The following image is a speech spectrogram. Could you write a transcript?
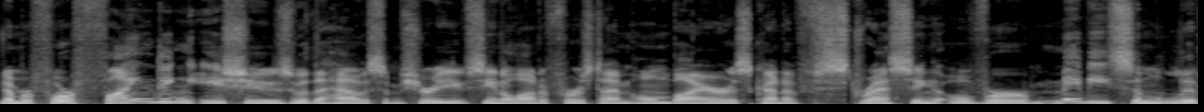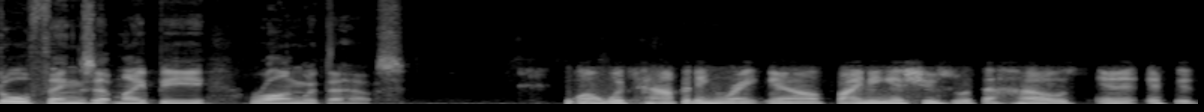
Number four, finding issues with the house. I'm sure you've seen a lot of first time home buyers kind of stressing over maybe some little things that might be wrong with the house. Well, what's happening right now, finding issues with the house, and if it,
